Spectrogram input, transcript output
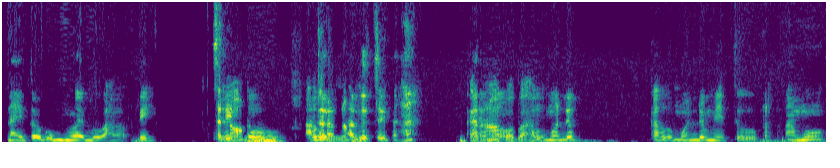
nah itu aku mulai bawa HP. Cerita alur Karena? alur cerita, hah? Karena Karena kalau modem kalau modem itu pertama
